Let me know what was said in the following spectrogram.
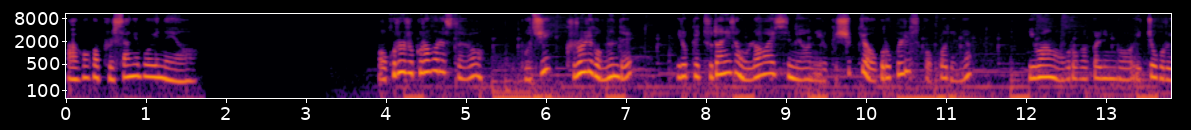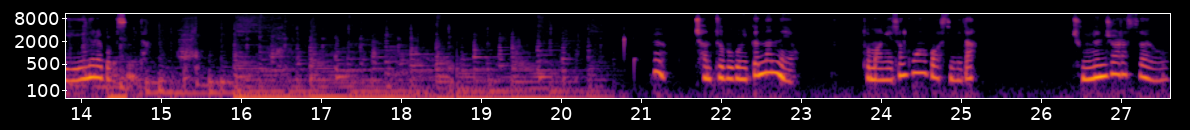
악어가 불쌍해 보이네요. 어그로를 끌어버렸어요. 뭐지? 그럴 리가 없는데? 이렇게 두 단 이상 올라와 있으면 이렇게 쉽게 어그로 끌릴 수가 없거든요. 이왕 어그로가 끌린 거 이쪽으로 유인을 해보겠습니다. 휴, 전투 부금이 끝났네요. 도망에 성공한 것 같습니다. 죽는 줄 알았어요.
